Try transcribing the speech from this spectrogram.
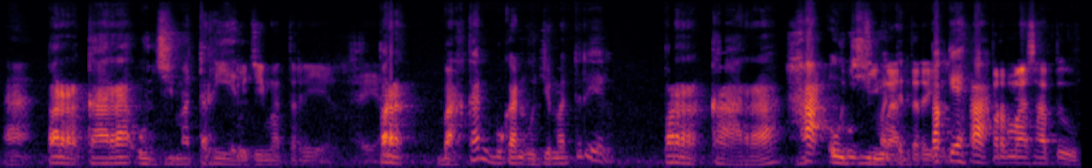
nah, perkara uji material. uji material. Ya. Per- bahkan bukan uji material, perkara hak uji, material. Pakai hak. Perma satu.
